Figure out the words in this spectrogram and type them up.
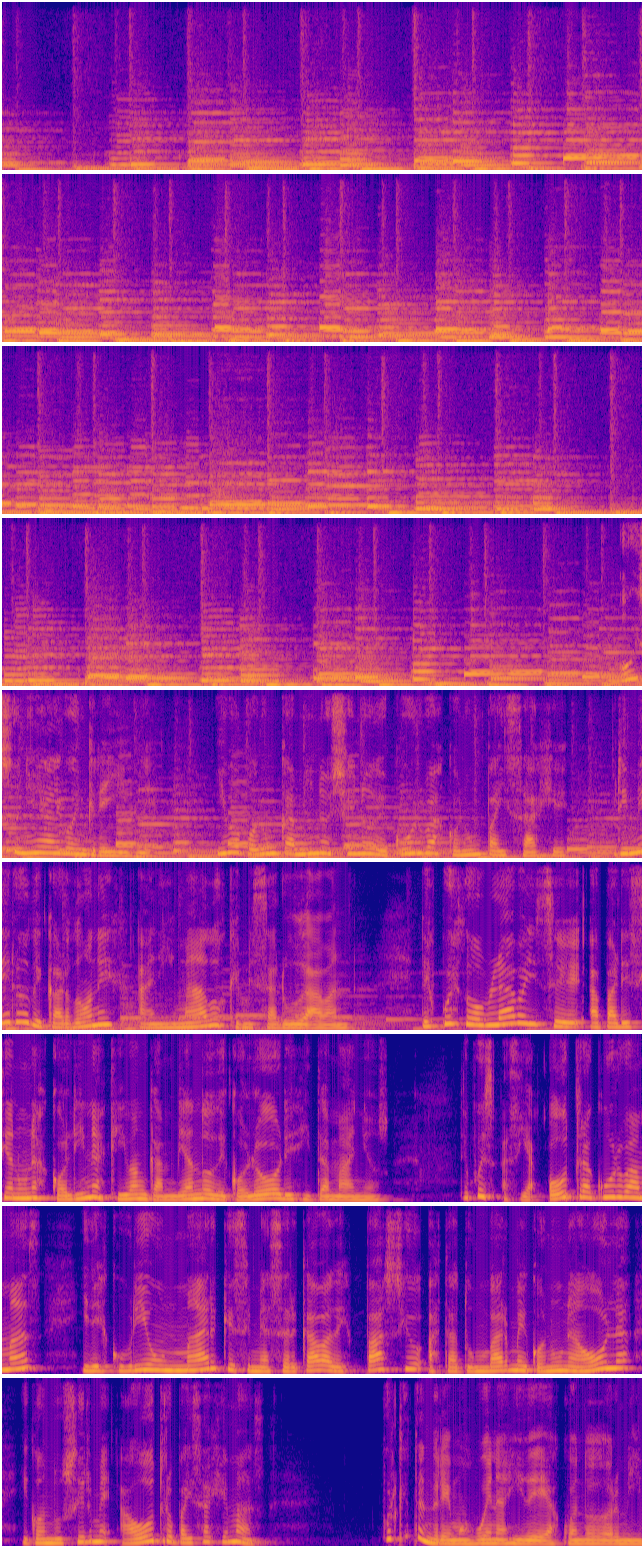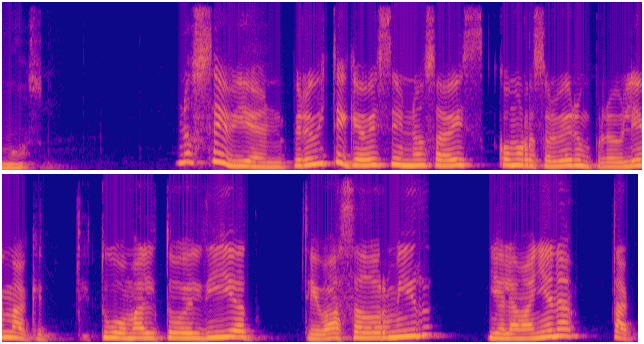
Camino lleno de curvas con un paisaje, primero de cardones animados que me saludaban. Después doblaba y se aparecían unas colinas que iban cambiando de colores y tamaños. Después hacía otra curva más y descubría un mar que se me acercaba despacio hasta tumbarme con una ola y conducirme a otro paisaje más. ¿Por qué tendremos buenas ideas cuando dormimos? No sé bien, pero viste que a veces no sabes cómo resolver un problema que te estuvo mal todo el día, te vas a dormir y a la mañana, tac,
